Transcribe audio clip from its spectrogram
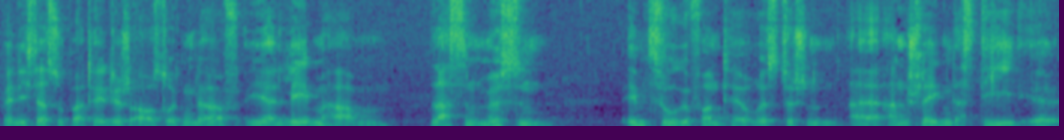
wenn ich das so pathetisch ausdrücken darf, ihr Leben haben lassen müssen im Zuge von terroristischen äh, Anschlägen, dass die äh,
